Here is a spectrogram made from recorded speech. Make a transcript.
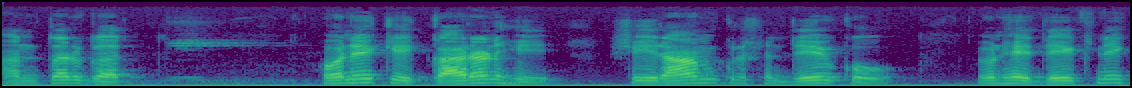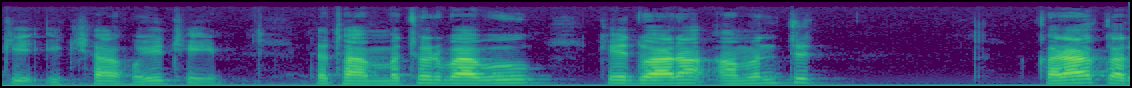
अंतर्गत होने के कारण ही श्री रामकृष्ण देव को उन्हें देखने की इच्छा हुई थी तथा मथुर बाबू के द्वारा आमंत्रित कराकर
